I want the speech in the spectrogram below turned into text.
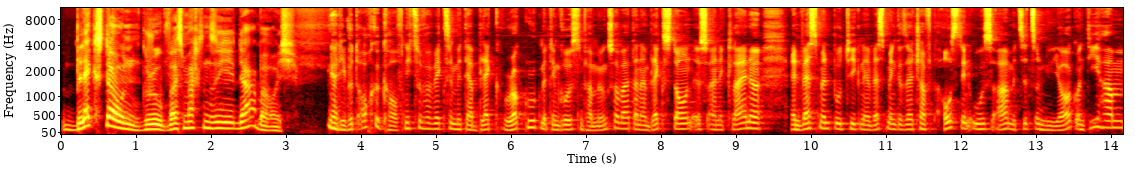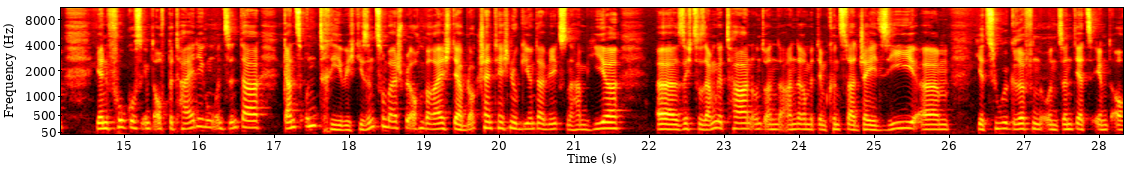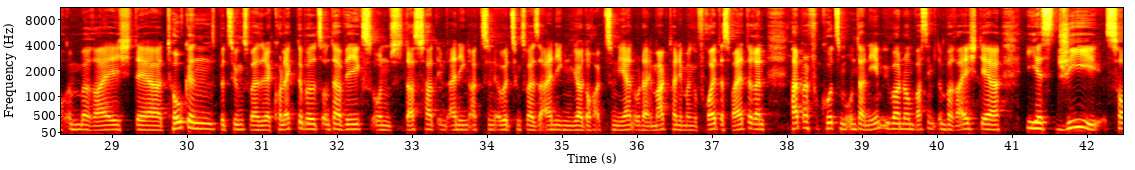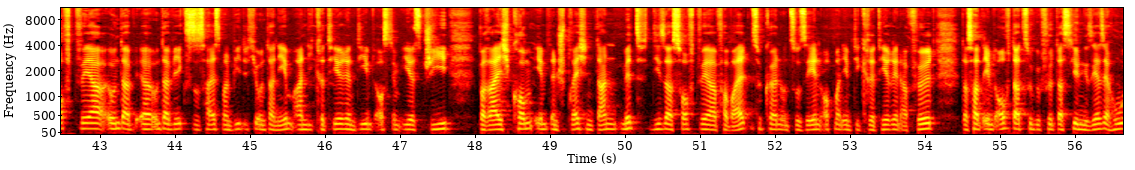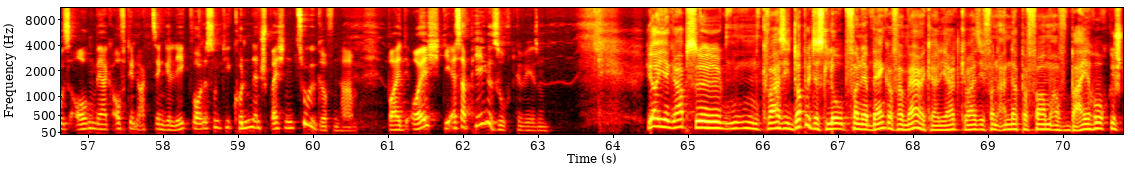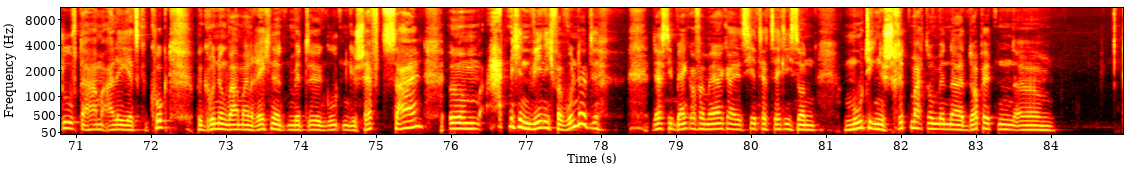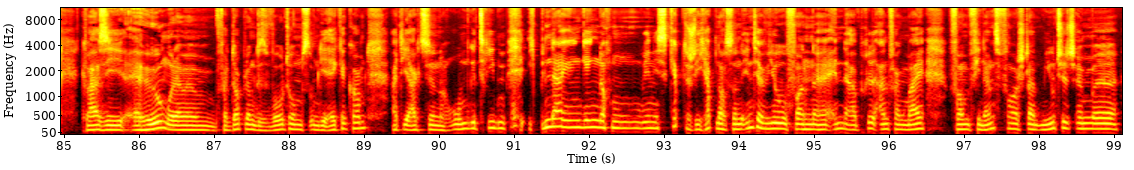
Blackstone Group, was machten Sie da bei euch? Ja, die wird auch gekauft. Nicht zu verwechseln mit der Black Rock Group, mit dem größten Vermögensverwalter. Nein, Blackstone ist eine kleine Investmentboutique, eine Investmentgesellschaft aus den USA mit Sitz in New York. Und die haben ihren Fokus eben auf Beteiligung und sind da ganz untriebig. Die sind zum Beispiel auch im Bereich der Blockchain-Technologie unterwegs und haben hier äh, sich zusammengetan und unter anderem mit dem Künstler Jay-Z ähm, hier zugegriffen und sind jetzt eben auch im Bereich der Token beziehungsweise der Collectibles unterwegs und das hat eben einigen Aktionären beziehungsweise einigen ja doch Aktionären oder Marktteilnehmern gefreut. Des Weiteren hat man vor kurzem ein Unternehmen übernommen, was eben im Bereich der ESG-Software unter, äh, unterwegs ist. Das heißt, man bietet hier Unternehmen an, die Kriterien, die eben aus dem ESG-Bereich kommen, eben entsprechend dann mit dieser Software verwalten zu können und zu sehen, ob man eben die Kriterien erfüllt. Das hat eben auch dazu geführt, dass hier ein sehr, sehr hohes Augenmerk auf den Aktien gelegt worden ist und die Kunden entsprechend zugegriffen haben. Bei euch die SAP gesucht gewesen. Ja, hier gab's äh, quasi doppeltes Lob von der Bank of America. Die hat quasi von Underperform auf Buy hochgestuft. Da haben alle jetzt geguckt. Begründung war, man rechnet mit äh, guten Geschäftszahlen. Ähm, hat mich ein wenig verwundert dass die Bank of America jetzt hier tatsächlich so einen mutigen Schritt macht und mit einer doppelten ähm, quasi Erhöhung oder Verdopplung des Votums um die Ecke kommt, hat die Aktie nach oben getrieben. Ich bin da hingegen noch ein wenig skeptisch. Ich habe noch so ein Interview von äh, Ende April, Anfang Mai vom Finanzvorstand Mutic im, äh,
